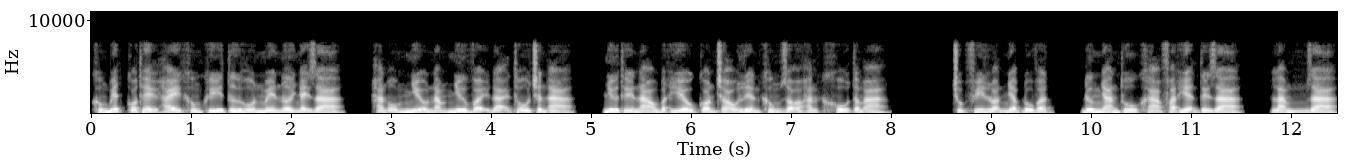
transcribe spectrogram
không biết có thể hay không khí từ hôn mê nơi nhảy ra, hắn ôm nhiều năm như vậy đại thô chân A, như thế nào bất hiếu con cháu liền không rõ hắn khổ tâm A. Trục phi loạn nhập đồ vật, đương nhan thu khả phát hiện tề gia, lam gia,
